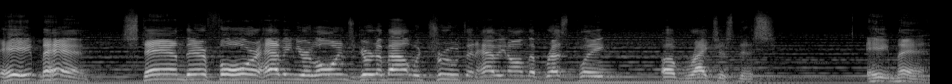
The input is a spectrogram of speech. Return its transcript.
Amen. Stand therefore, having your loins girt about with truth, and having on the breastplate of righteousness. Amen.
